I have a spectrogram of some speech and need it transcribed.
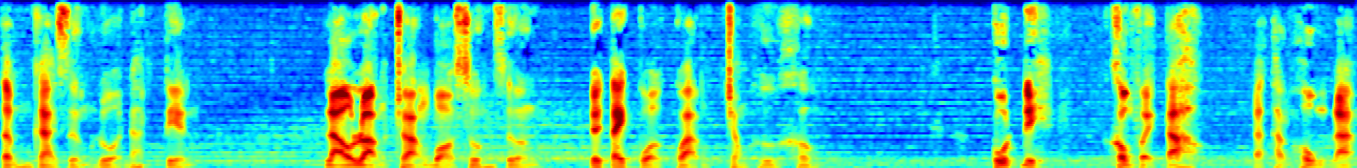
tấm ga giường lụa đắt tiền. Lão loạn choạng bò xuống giường, Đôi tay của quạng trong hư không. Cút đi, Không phải tao, Là thằng Hùng làm.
